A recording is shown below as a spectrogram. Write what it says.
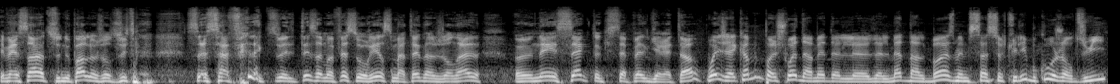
Et Vincent, tu nous parles aujourd'hui, ça, ça fait l'actualité, ça m'a fait sourire ce matin dans le journal, un insecte qui s'appelle Greta. Oui, j'avais quand même pas le choix d'en mettre- de, le, de le mettre dans le buzz, même si ça a circulé beaucoup aujourd'hui.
